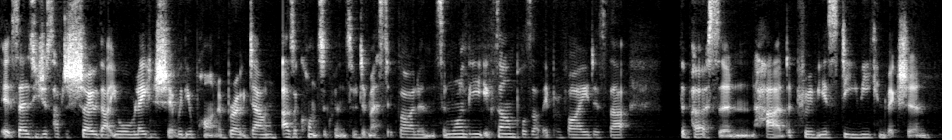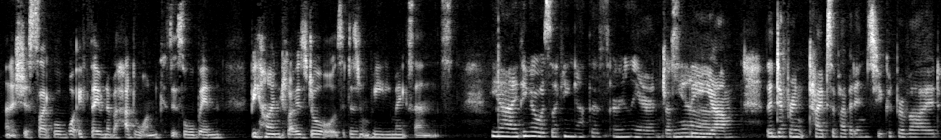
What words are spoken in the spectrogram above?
it says you just have to show that your relationship with your partner broke down as a consequence of domestic violence. And one of the examples that they provide is that the person had a previous DV conviction. And it's just like, well, what if they've never had one? Because it's all been behind closed doors. It doesn't really make sense. Yeah, I think I was looking at this earlier and just the um, the different types of evidence you could provide.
